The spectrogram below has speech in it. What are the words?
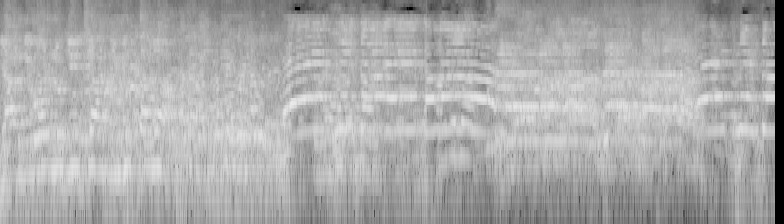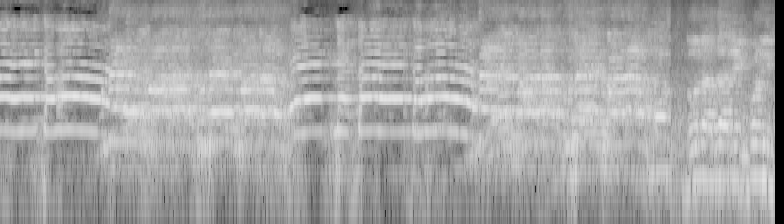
या निवडणुकीच्या निमित्तानं दोन हजार एकोणीस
